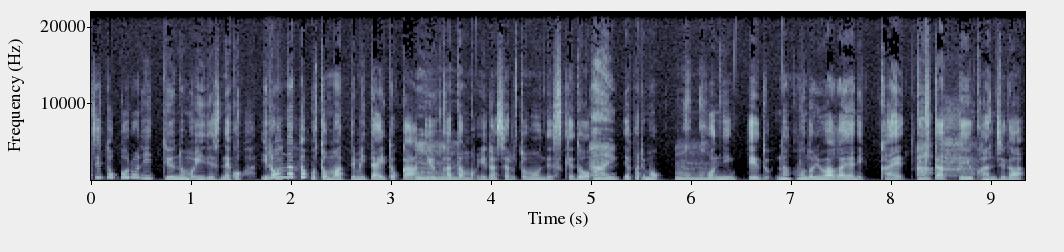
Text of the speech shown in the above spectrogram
じところにっていうのもいいですね。こういろんなとこ泊まってみたいとかいう方もいらっしゃると思うんですけど、うんうん、やっぱりもうここにっていう、うん、なんか本当に我が家に帰ってきたっていう感じが。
